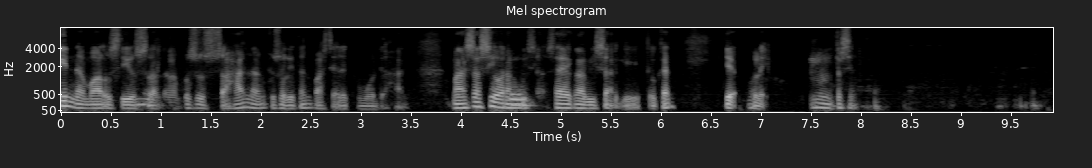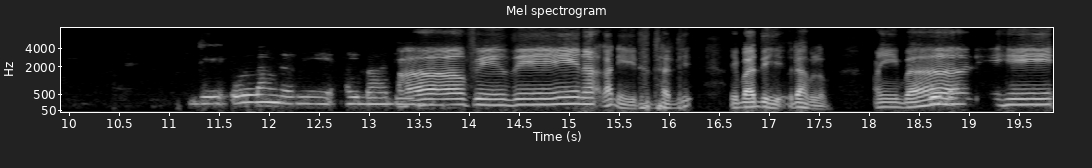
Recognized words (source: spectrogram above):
Inna ma'al usri yusra. Dalam kesusahan dan kesulitan pasti ada kemudahan. Masa sih orang Iya. bisa, saya nggak bisa gitu kan. Ya, boleh. Terus diulang dari ibadi. Hafizina kan itu tadi ibadihi udah belum ibadihi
